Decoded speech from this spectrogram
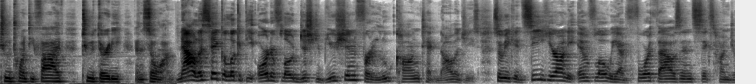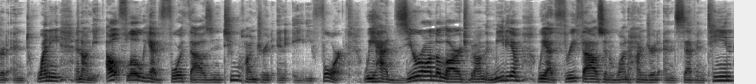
225, 230, and so on. Now let's take a look at the order flow distribution for Luokung Technologies. So we can see here on the inflow, we had 4,000 4,620. And on the outflow, we had 4,284. We had zero on the large, but on the medium, we had 3,117.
